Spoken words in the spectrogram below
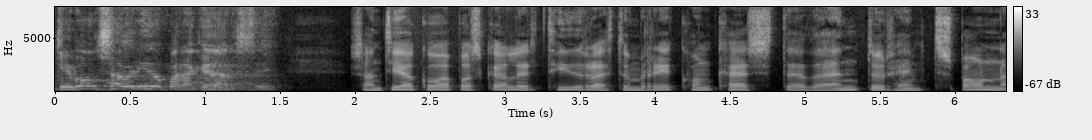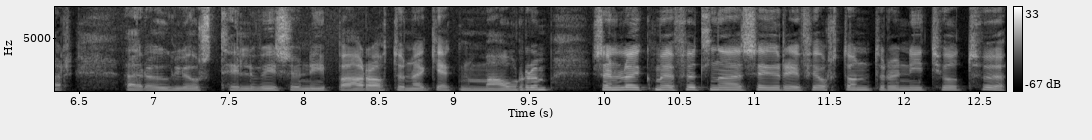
que Vox ha venido para quedarse. Santiago Abascal er tíðrætt um rekonkest eða endurheimt spánar. Það er augljós tilvísun í baráttuna gegn márum sem lauk með fullnaða sigri 1492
